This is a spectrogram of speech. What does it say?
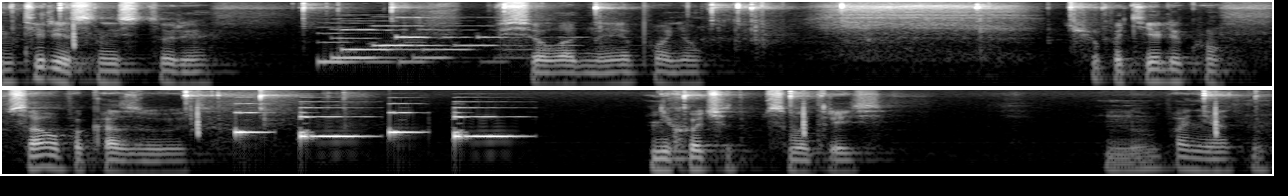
Интересная история. Все, ладно, я понял. Что по телеку? САУ показывают. Не хочет смотреть. Ну, понятно.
